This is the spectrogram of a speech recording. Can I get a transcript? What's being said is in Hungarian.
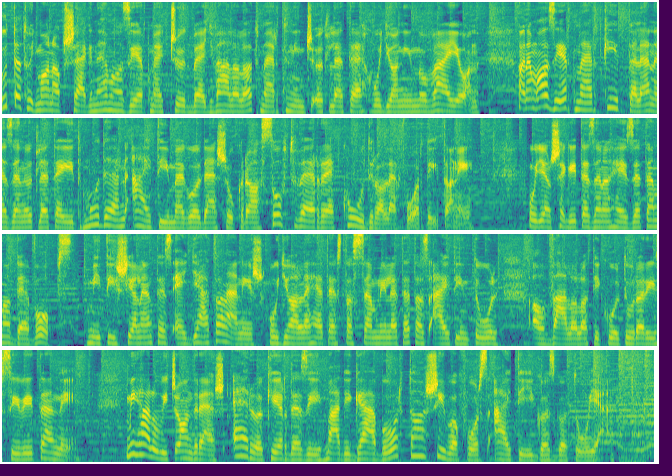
Tudtad, hogy manapság nem azért megy csődbe egy vállalat, mert nincs ötlete, hogyan innováljon, hanem azért, mert képtelen ezen ötleteit modern IT megoldásokra, szoftverre, kódra lefordítani. Hogyan segít ezen a helyzeten a DevOps? Mit is jelent ez egyáltalán, és hogyan lehet ezt a szemléletet az IT-n túl a vállalati kultúra részévé tenni? Mihálovics András erről kérdezi Mádi Gábort, a Siva Force IT igazgatóját.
